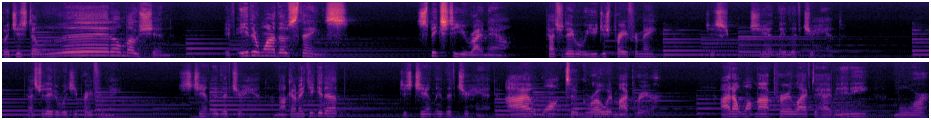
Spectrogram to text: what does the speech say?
but just a little motion. If either one of those things speaks to you right now, Pastor David, will you just pray for me? Just gently lift your hand. Pastor David, would you pray for me? Just gently lift your hand. I'm not going to make you get up. Just gently lift your hand. I want to grow in my prayer. I don't want my prayer life to have any more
